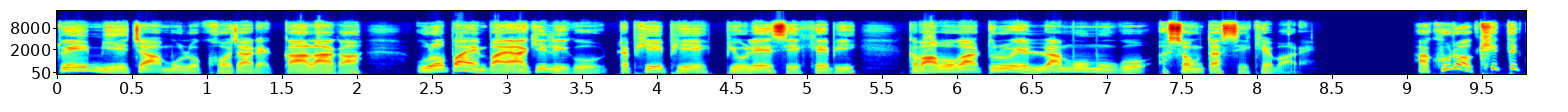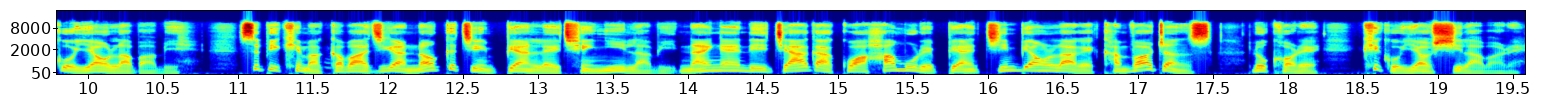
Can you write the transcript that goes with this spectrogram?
တွေးမြေကြမှုလို့ခေါ်ကြတဲ့ကာလာက ဥရောပရဲ့ဘာယာကီလီကိုတဖြည်းဖြည်းပြိုလဲစေခဲ့ပြီးကဘာဘောကသူတို့ရဲ့လွှမ်းမိုးမှုကိုအဆုံးသတ်စေခဲ့ပါတယ်အခုတော့ခေတ်သစ်ကိုရောက်လာပါပြီစစ်ပီခေတ်မှာကဘာကြီးကနောက်ကကျင်ပြန်လဲချိန်ကြီးလာပြီနိုင်ငံတွေကြားကကွာဟမှုတွေပြန်ကျင်းပြောင်းလာတဲ့ convergence လို့ခေါ်တဲ့ခေတ်ကိုရောက်ရှိလာပါတယ်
